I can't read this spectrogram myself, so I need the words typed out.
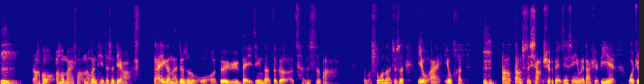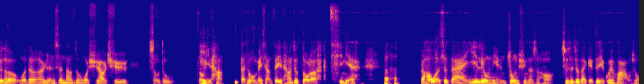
嗯，然后然后买房的问题这是第二，再一个呢就是我对于北京的这个城市吧，怎么说呢，就是又爱又恨，嗯，当当时想去北京是因为大学毕业，我觉得我的人生当中我需要去首都走一趟，但是我没想这一趟就走了 七年，然后我是在一六年中旬的时候，其实就在给自己规划，我说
